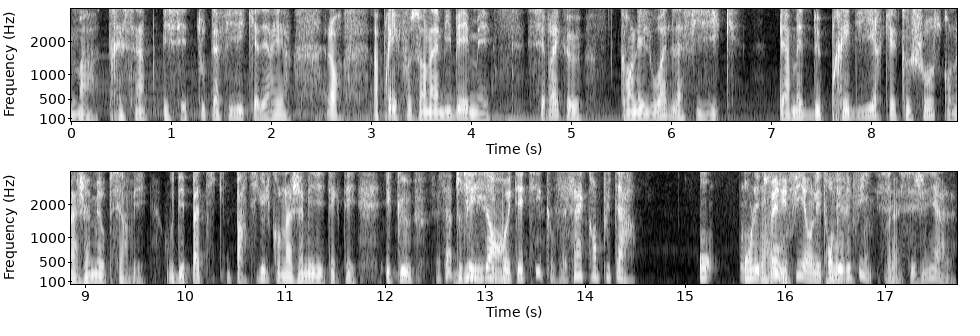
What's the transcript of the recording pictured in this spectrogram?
MA, très simple, et c'est toute la physique qu'il y a derrière. Alors, après, il faut s'en imbiber, mais c'est vrai que quand les lois de la physique permettent de prédire quelque chose qu'on n'a jamais observé, ou des particules qu'on n'a jamais détectées, et que C'est ça, tout 10 est ans, hypothétique en fait. cinq ans plus tard, on, on les on trouve. vérifie, on les On trouve. vérifie, c'est Ouais. génial,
